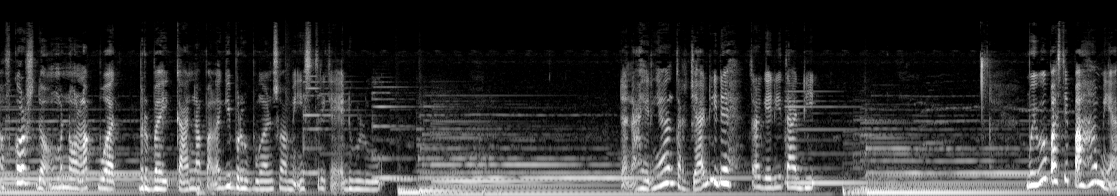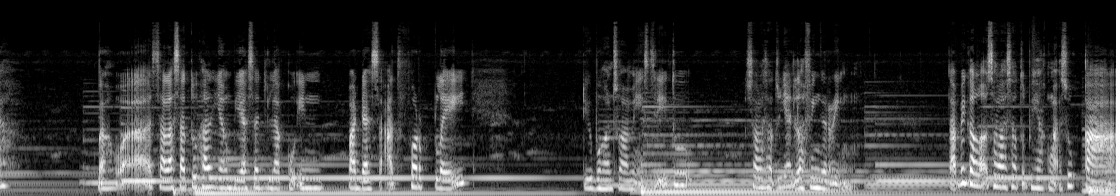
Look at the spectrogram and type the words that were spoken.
of course dong menolak buat berbaikan apalagi berhubungan suami istri kayak dulu dan akhirnya terjadi deh tragedi tadi Bu Ibu pasti paham ya bahwa salah satu hal yang biasa dilakuin pada saat foreplay di hubungan suami istri itu salah satunya adalah fingering. Tapi kalau salah satu pihak nggak suka,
